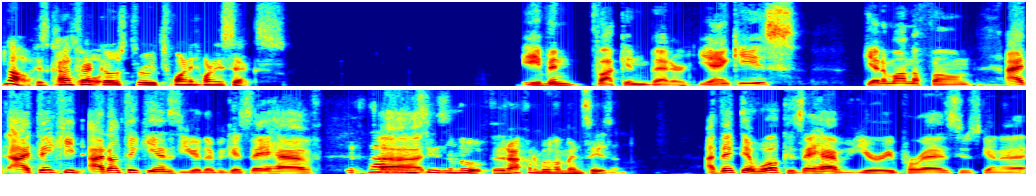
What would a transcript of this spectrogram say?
No, his contract goes through 2026. even fucking better. Yankees, get him on the phone. I I think he. I don't think he ends the year there because they have. It's not an Uh, in-season move. They're not going to move him in season. I think they will because they have Eury Perez who's gonna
